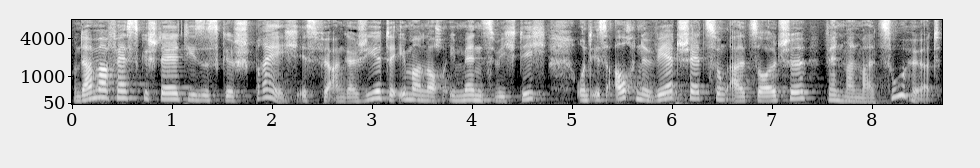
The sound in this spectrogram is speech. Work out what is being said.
Und da haben wir festgestellt, dieses Gespräch ist für Engagierte immer noch immens wichtig und ist auch eine Wertschätzung als solche, wenn man mal zuhört.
